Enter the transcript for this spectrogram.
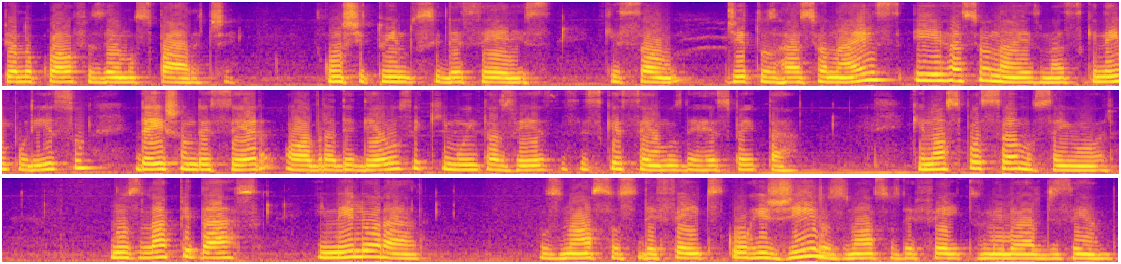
pelo qual fizemos parte, constituindo-se de seres que são ditos racionais e irracionais, mas que nem por isso deixam de ser obra de Deus e que muitas vezes esquecemos de respeitar. Que nós possamos, Senhor, nos lapidar e melhorar os nossos defeitos, corrigir os nossos defeitos, melhor dizendo,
